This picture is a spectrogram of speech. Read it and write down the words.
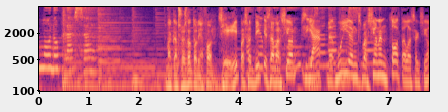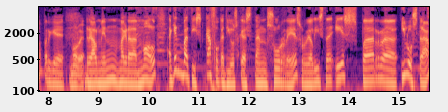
monoplaza. La cançó és de Toni Font. Sí, per això et dic que és de versions. I ja, avui ens versionen tota la secció, perquè realment m'ha agradat molt. Aquest batiscafo que dius que és tan surre, surrealista, és per uh, il·lustrar.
